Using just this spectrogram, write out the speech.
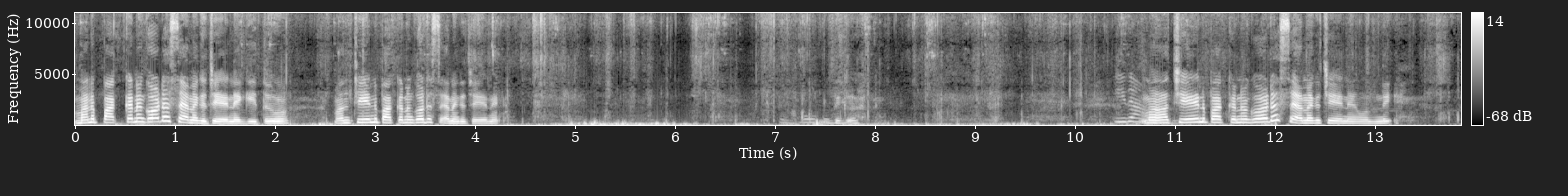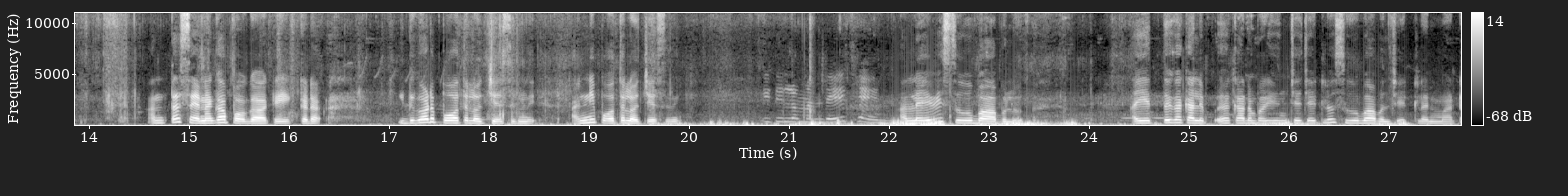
మన పక్కన కూడా శనగ చేనే గీతు. మన చేను పక్కన కూడా శనగ ఇదా. మా చేను పక్కన కూడా శనగ చేనే ఉంది. అంతా శనగ పొగాకే ఇక్కడ. ఇది కూడా పూతలు వచ్చేసింది. అన్ని పూతలు వచ్చేసింది అల్లేవి సూబాబులు. ఆ ఎత్తుగా కలిపి కనపడించే చెట్లు సూబాబుల చెట్లు అనమాట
